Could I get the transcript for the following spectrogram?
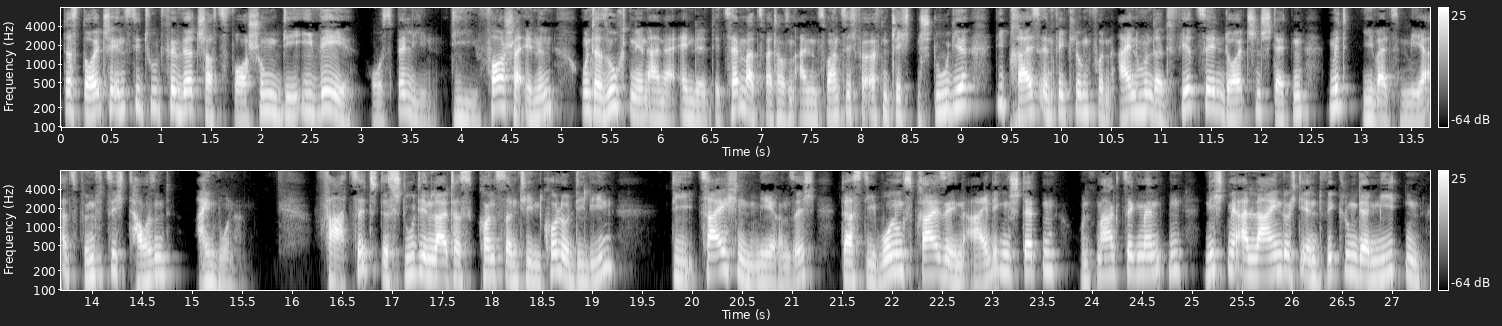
das Deutsche Institut für Wirtschaftsforschung DIW aus Berlin. Die ForscherInnen untersuchten in einer Ende Dezember 2021 veröffentlichten Studie die Preisentwicklung von 114 deutschen Städten mit jeweils mehr als 50.000 Einwohnern. Fazit des Studienleiters Konstantin Kolodilin. Die Zeichen mehren sich, dass die Wohnungspreise in einigen Städten und Marktsegmenten nicht mehr allein durch die Entwicklung der Mieten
